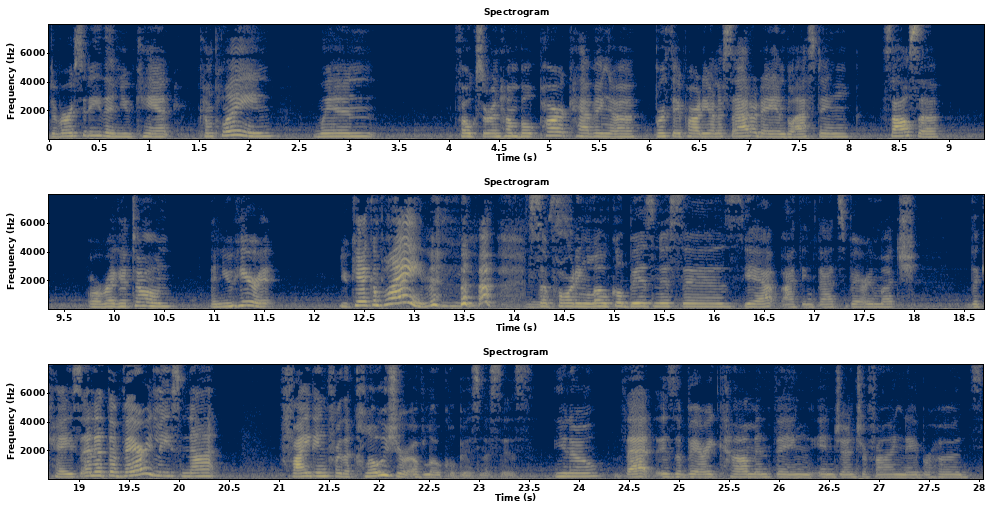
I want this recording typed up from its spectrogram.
diversity, then you can't complain when folks are in Humboldt Park having a birthday party on a Saturday and blasting salsa or reggaeton, and you hear it, you can't complain. Mm-hmm. yes. Supporting local businesses, yeah, I think that's very much the case. And at the very least, not fighting for the closure of local businesses. You know, that is a very common thing in gentrifying neighborhoods.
